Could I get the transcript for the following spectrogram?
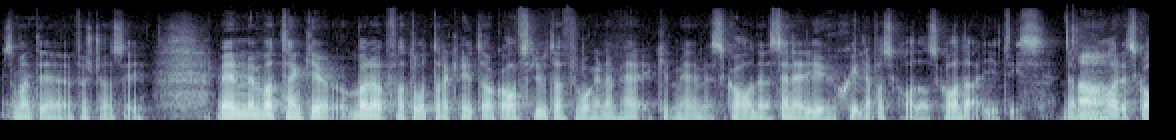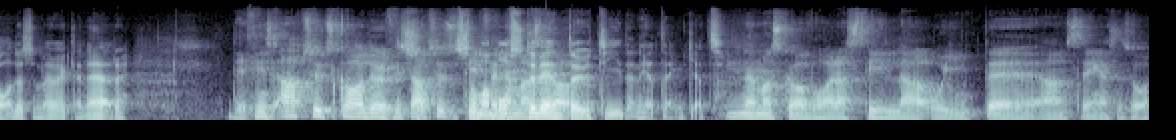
Som att det förstör sig. Men, men vad tänker, bara för att återknyta och avsluta frågan med, med, med, skadorna. Sen är det ju skillnad på skada och skada givetvis. När man Ja. har skador som är, verkligen är. Det finns absolut skador. Det finns Så, absolut så man måste när ska, vänta ut tiden helt enkelt. När man ska vara stilla och inte anstränga sig så.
